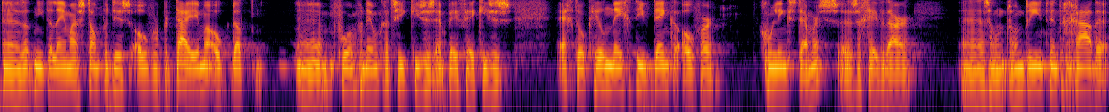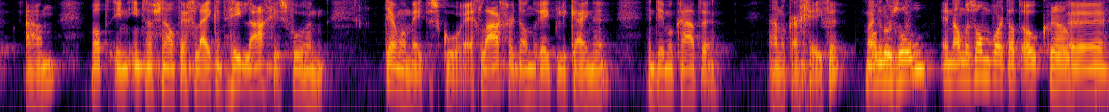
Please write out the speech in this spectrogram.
uh, dat niet alleen maar standpunt is over partijen, maar ook dat uh, Vorm van Democratie kiezers en PV-kiezers echt ook heel negatief denken over GroenLinks-stemmers. Uh, ze geven daar zo'n zo'n 23 graden aan, wat in internationaal vergelijkend heel laag is voor een thermometerscore. Echt lager dan de Republikeinen en Democraten aan elkaar geven. Maar andersom? en andersom wordt dat ook, ja.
